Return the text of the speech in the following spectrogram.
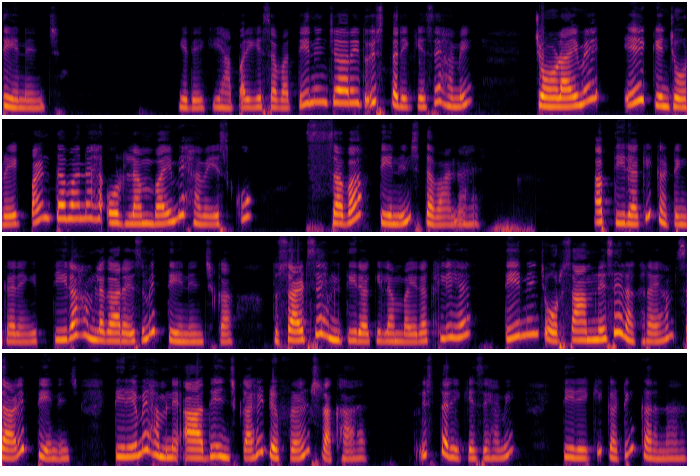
तीन इंच ये देखिए, यहाँ पर ये सवा तीन इंच आ रही है तो इस तरीके से हमें चौड़ाई में एक इंच और एक पॉइंट दबाना है और लंबाई में हमें इसको सवा तीन इंच दबाना है। अब तीरा की कटिंग करेंगे। तीरा हम लगा रहे हैं इसमें तीन इंच का। तो साइड से हमने तीरा की लंबाई रख ली है। तीन इंच और सामने से रख रहे हैं हम साढ़े तीन इंच। तीरे में हमने आधे इंच का ही डिफरेंस रखा है। तो इस तरीके से हमें तीरे की कटिंग करना है।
